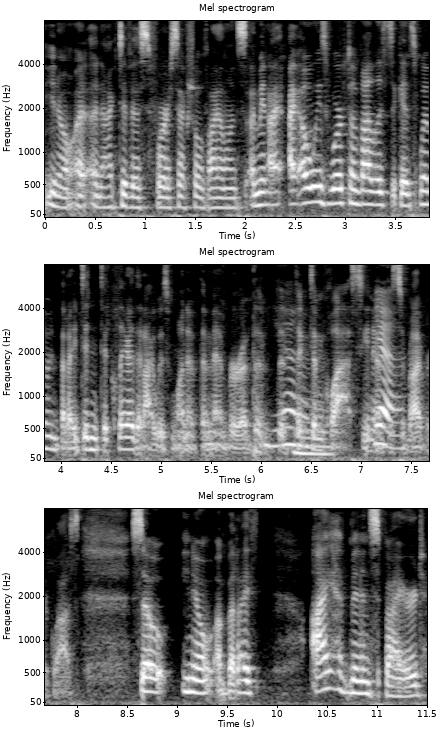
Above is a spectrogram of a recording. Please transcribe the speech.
you know, an activist for sexual violence. I mean, I, I always worked on violence against women, but I didn't declare that I was one of the member of the, yeah. the victim class, you know, yeah. the survivor class. So, you know, but I, I have been inspired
